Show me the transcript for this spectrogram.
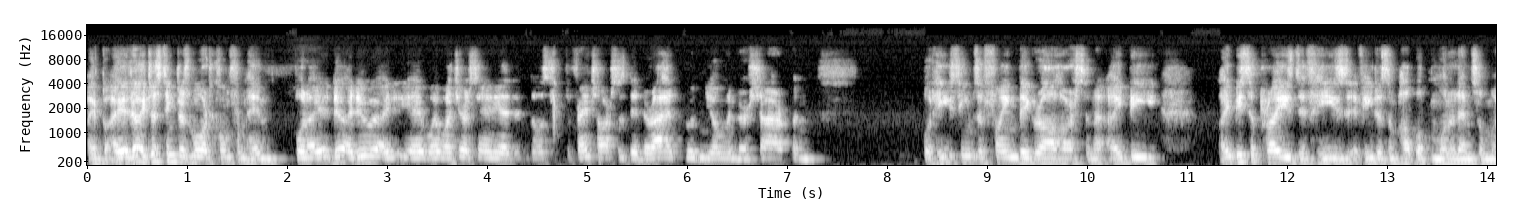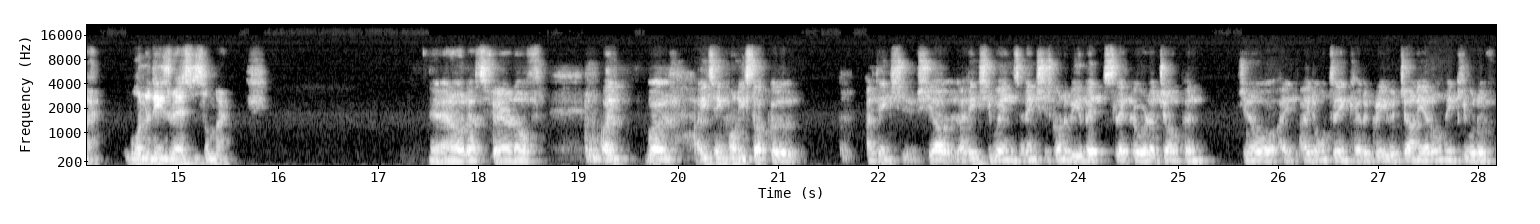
I, I, I just think there's more to come from him. But I do, I do, I, yeah. What you're saying, yeah, those the French horses, they, they're at good and young and they're sharp, and but he seems a fine big raw horse, and I'd be, I'd be surprised if he's if he doesn't pop up in one of them somewhere, one of these races somewhere. Yeah, no, that's fair enough. I well, I think Honeysuckle. I think she, she, I think she wins. I think she's going to be a bit slicker with her jumping. You know, I, I don't think I'd agree with Johnny. I don't think he would have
